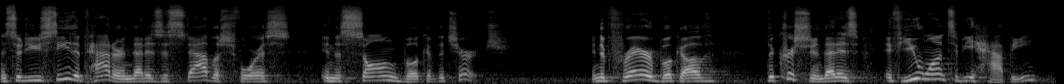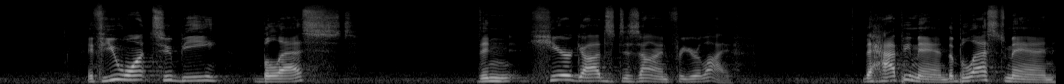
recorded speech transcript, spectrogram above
And so, do you see the pattern that is established for us in the song book of the church, in the prayer book of the Christian? That is, if you want to be happy, if you want to be blessed, then hear God's design for your life. The happy man, the blessed man,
